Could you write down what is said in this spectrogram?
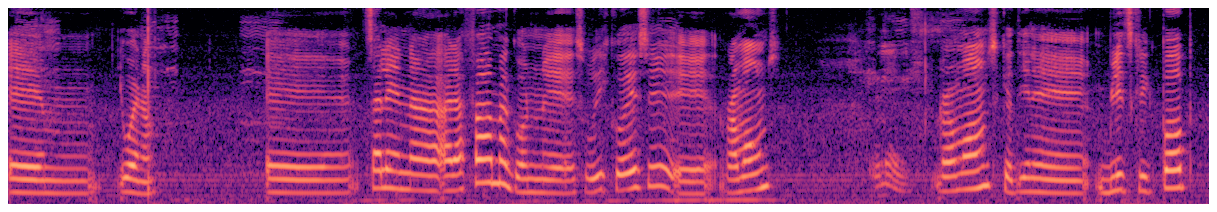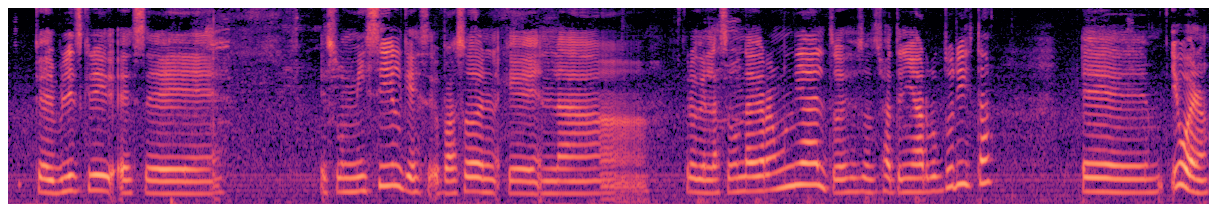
Eh, y bueno, eh, salen a, a la fama con eh, su disco ese, eh, Ramones. Ramones. Ramones, que tiene Blitzkrieg Pop, que el Blitzkrieg es, eh, es un misil que se pasó en, que en la creo que en la Segunda Guerra Mundial, entonces eso ya tenía rupturista. Eh, y bueno,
